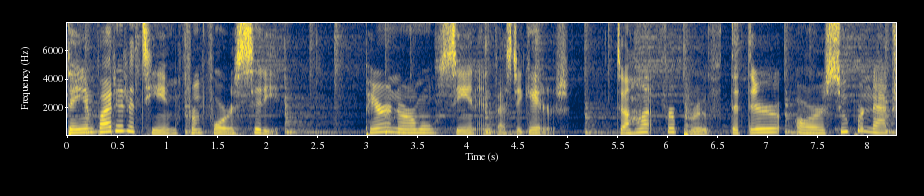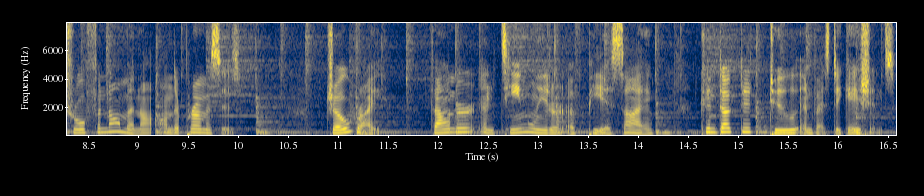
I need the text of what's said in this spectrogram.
They invited a team from Forest City, paranormal scene investigators, to hunt for proof that there are supernatural phenomena on the premises. Joe Wright, founder and team leader of PSI, conducted two investigations.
